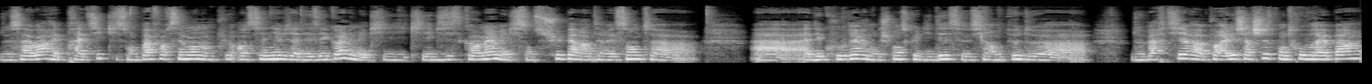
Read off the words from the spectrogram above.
de savoirs et de pratiques qui sont pas forcément non plus enseignés via des écoles, mais qui, qui existent quand même et qui sont super intéressantes à, à, découvrir. Donc je pense que l'idée c'est aussi un peu de de partir pour aller chercher ce qu'on trouverait pas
